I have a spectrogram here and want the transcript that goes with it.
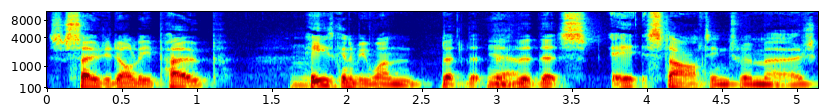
So did Ollie Pope. He's going to be one that, that, Yeah. that, that's starting to emerge.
